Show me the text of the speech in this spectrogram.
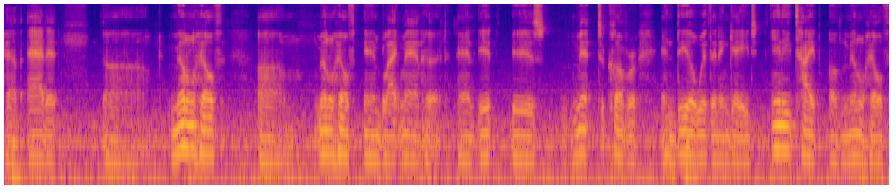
have added uh, mental health, um, mental health and black manhood, and it is meant to cover and deal with and engage any type of mental health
